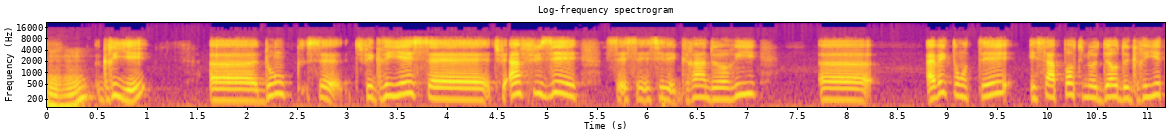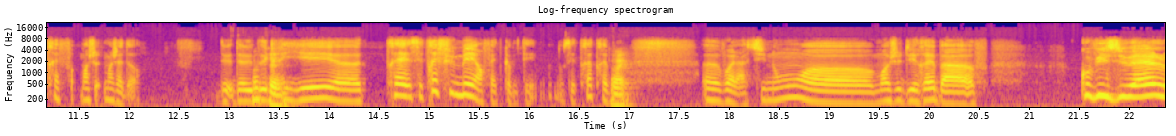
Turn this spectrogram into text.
Mhm. grillé. Euh, donc, tu fais griller, tu fais infuser ces, grains de riz euh, avec ton thé et ça apporte une odeur de grillé très forte. Moi, j'adore. De, de, grillé, euh, très, c'est très fumé en fait comme thé. Donc, c'est très très bon. Ouais. Voilà. Sinon, moi, je dirais, bah, qu'au visuel,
